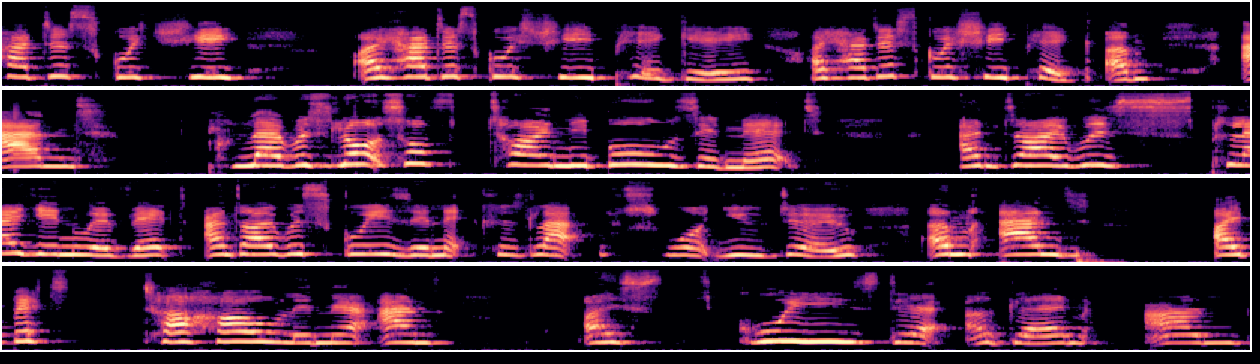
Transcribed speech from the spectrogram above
had a squishy, I had a squishy piggy. I had a squishy pig, um, and there was lots of tiny balls in it, and I was playing with it, and I was squeezing it because that's what you do. Um, and I bit a hole in it, and I squeezed it again, and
